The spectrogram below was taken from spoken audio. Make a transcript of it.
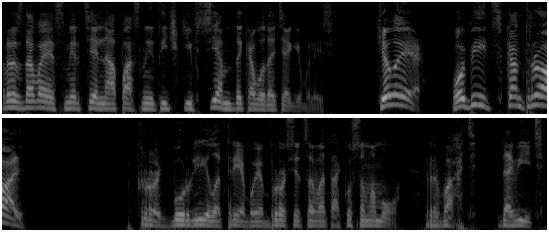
раздавая смертельно опасные тычки всем, до кого дотягивались. «Киллы! Убить контроль!» Кровь бурлила, требуя броситься в атаку самому. Рвать, давить,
